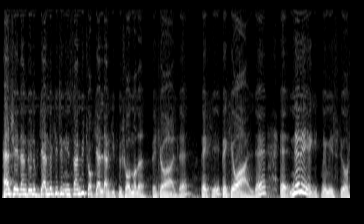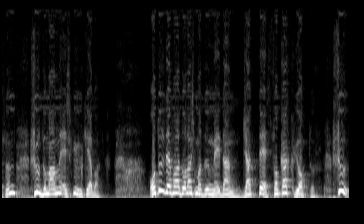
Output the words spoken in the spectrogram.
her şeyden dönüp gelmek için insan birçok yerler gitmiş olmalı. Peki o halde? Peki, peki o halde e, nereye gitmemi istiyorsun? Şu dumanlı eski ülkeye bak. 30 defa dolaşmadığım meydan, cadde, sokak yoktur. Şu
